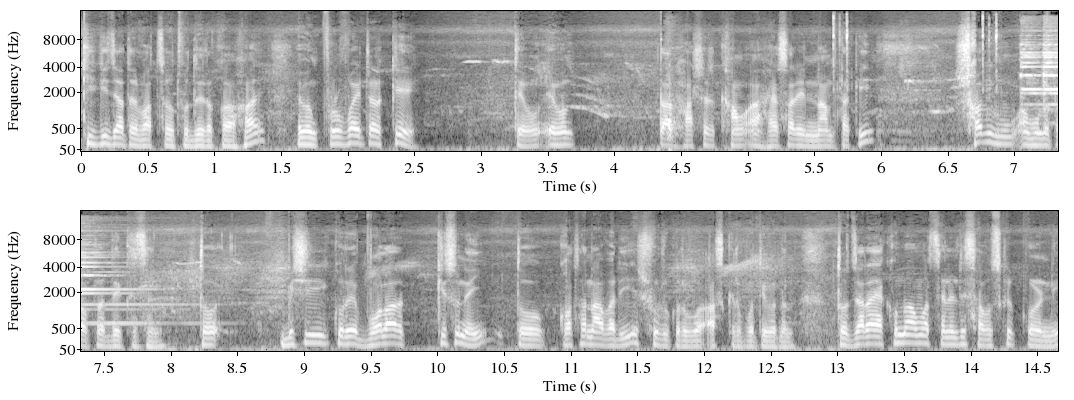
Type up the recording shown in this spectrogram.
কী কী জাতের বাচ্চা উৎপাদন করা হয় এবং প্রোভাইডার কে তো এবং তার হাঁসের খাম হ্যাসারির নামটা কি, সবই মূলত আপনারা দেখতেছেন। তো বেশি করে বলার কিছু নেই। তো কথা না বাড়িয়ে শুরু করব আজকের প্রতিবেদন। তো যারা এখনও আমার চ্যানেলটি সাবস্ক্রাইব করেনি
